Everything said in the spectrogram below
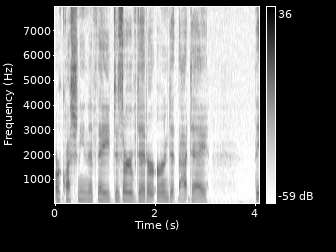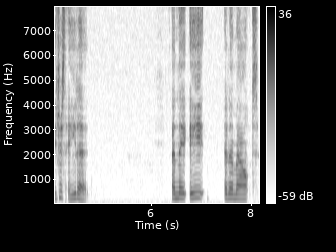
or questioning if they deserved it or earned it that day. They just ate it. And they ate an amount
